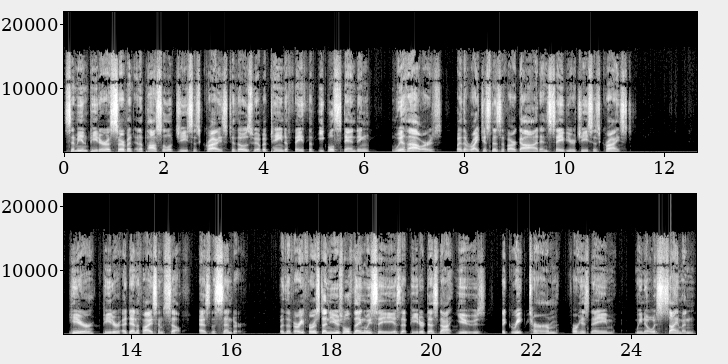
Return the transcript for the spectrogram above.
Simeon Peter, a servant and apostle of Jesus Christ, to those who have obtained a faith of equal standing with ours by the righteousness of our God and Savior Jesus Christ. Here, Peter identifies himself as the sender. But the very first unusual thing we see is that Peter does not use the Greek term for his name we know as Simon,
